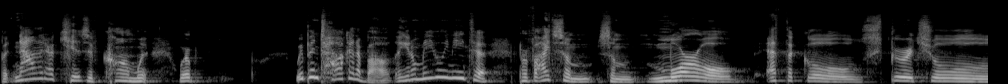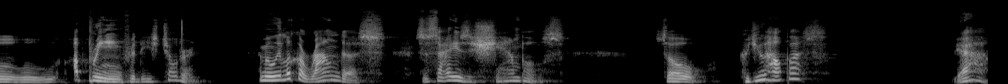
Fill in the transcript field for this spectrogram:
but now that our kids have come, we, we're, we've been talking about, you know, maybe we need to provide some, some moral, ethical, spiritual upbringing for these children. I mean, we look around us, society is a shambles. So, could you help us? Yeah,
